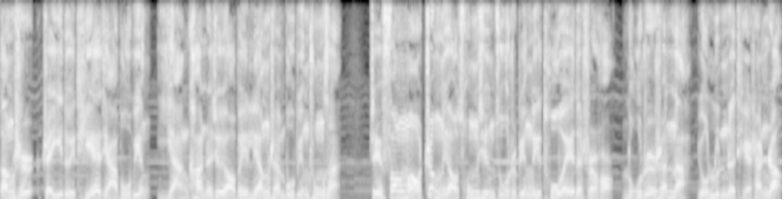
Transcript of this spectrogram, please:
当时这一队铁甲步兵眼看着就要被梁山步兵冲散，这方茂正要重新组织兵力突围的时候，鲁智深呢又抡着铁禅杖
